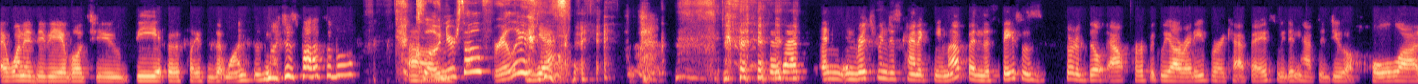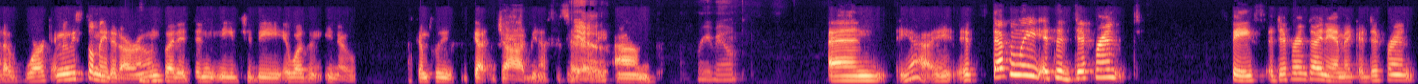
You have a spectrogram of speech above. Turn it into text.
I wanted to be able to be at both places at once as much as possible. Clone um, yourself, really? Yeah. so that's and, and Richmond just kind of came up, and the space was sort of built out perfectly already for a cafe, so we didn't have to do a whole lot of work. I mean, we still made it our own, but it didn't need to be. It wasn't, you know, complete gut job necessarily. Yeah. Um, Revamp. And yeah, it, it's definitely it's a different space, a different dynamic, a different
